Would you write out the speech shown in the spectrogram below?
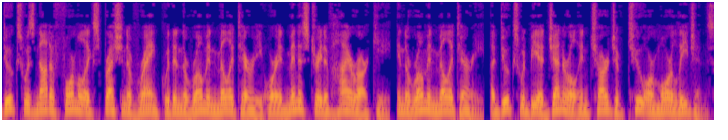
dux was not a formal expression of rank within the Roman military or administrative hierarchy. In the Roman military, a dux would be a general in charge of two or more legions.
